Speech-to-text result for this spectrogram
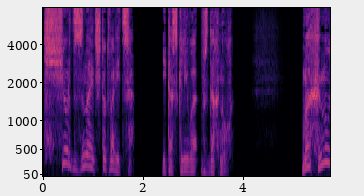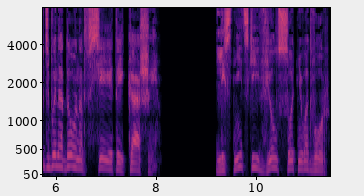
Черт знает, что творится!» И тоскливо вздохнул. «Махнуть бы на дон от всей этой каши!» Лесницкий ввел сотню во двор.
